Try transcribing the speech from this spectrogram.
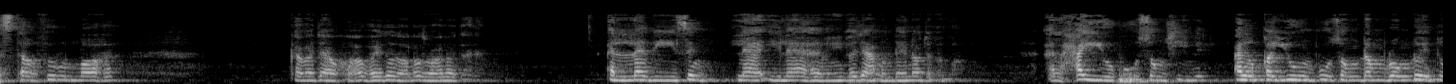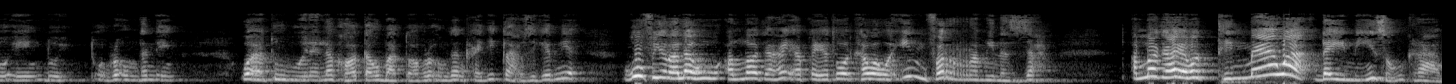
أستغفر الله ข้าพเจ้าขออภัยต่ออัลลอฮฺสุานะอัลลอฮีซึ่งลาอิลาฮะมีพระเจ้าองค์ใดนอกจากอัลลอฮฺอัลฮัยยูผู้ทรงชีวิตอัลกยูผู้ทรงดำรงด้วยตัวเองด้วยตัวพระองค์ท่านเอง ว่าตูบุเลยและขอเตาบัตต่อพระองค์ท่านใครที่กล่าวสิกรเนี่ยกูฟิรละหูอัลลอฮ์จะให้อภัยโทษเขาว่าอินฟรมินัซะอัลลอฮ์จะให้โทษถึงแม้ว่าได้หนีสงคราม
